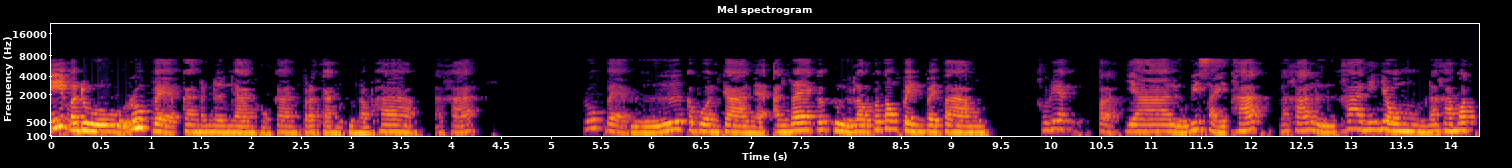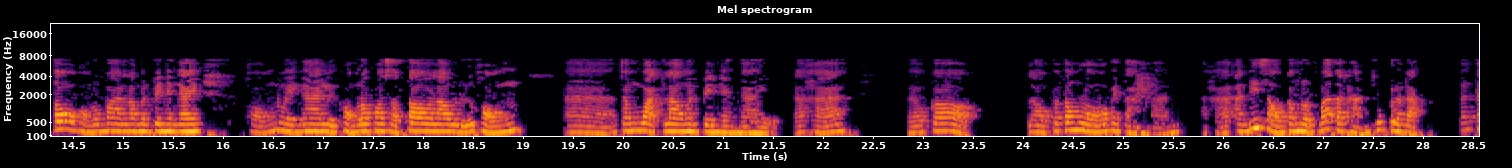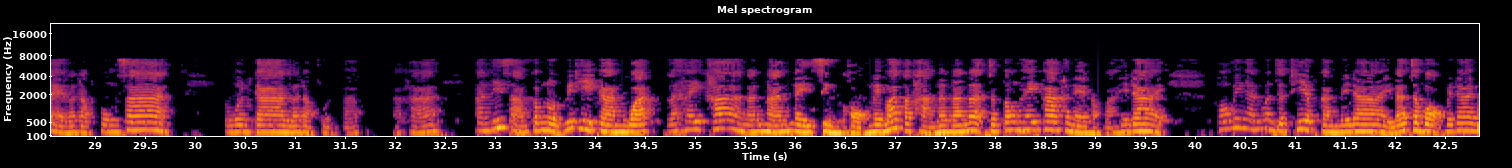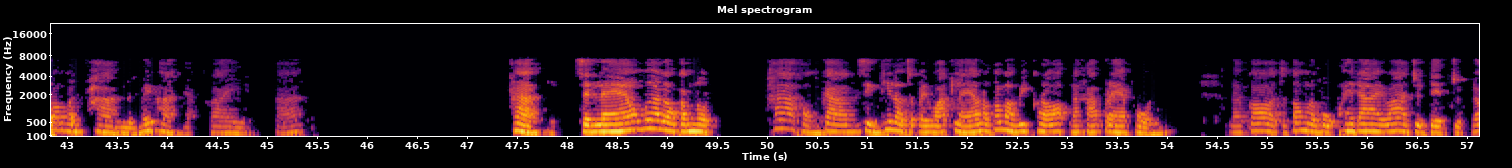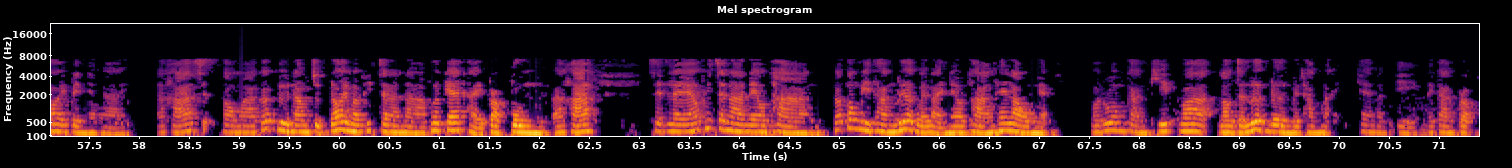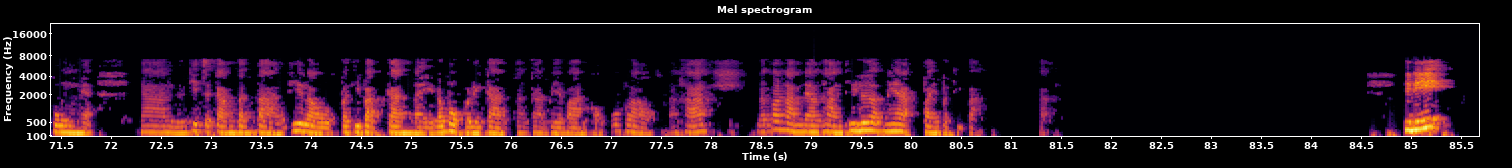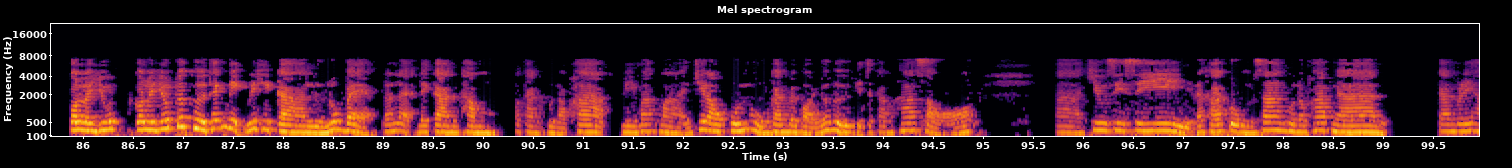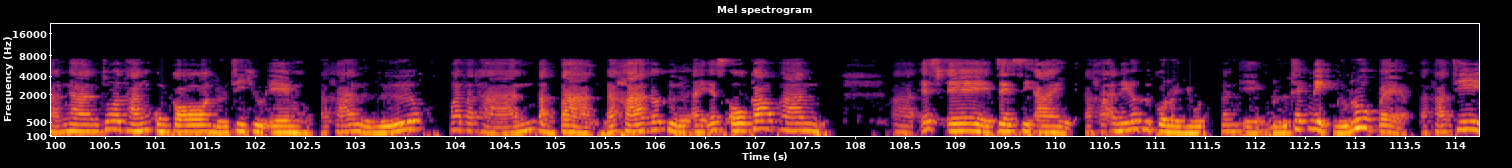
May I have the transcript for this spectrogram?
นี้มาดูรูปแบบการดำเนินงานของการประกันคุณภาพนะคะ รูปแบบหรือกระบวนการเนี่ยอันแรกก็คือเราก็ต้องเป็นไปตามเขาเรียกปรัชญาหรือวิสัยทัศน์นะคะ หรือค่านิยมนะคะมอตโต้ของโรงพยาบาลเรามันเป็นยังไงของหน่วยงานหรือของรพสตเราหรือของอจังหวัดเรามันเป็นยังไงนะคะ แล้วก็เราก็ต้องล้อไปตามนั้นนะคะ อันที่สองกำหนดมาตรฐานทุกระดับตั้งแต่ระดับโครงสร้าง กระบวนการระดับผลลัพธ์นะคะ อันที่สามกำหนดวิธีการวัดและให้ค่านั้นๆ ในสิ่งของในมาตรฐานนั้นๆจะต้องให้ค่าคะแนนออกมาให้ได้ เพราะไม่งั้นมันจะเทียบกันไม่ได้ และจะบอกไม่ได้ว่ามันผ่านหรือไม่ผ่านอย่างไรนะคะค่ะ เสร็จแล้วเมื่อเรากำหนดค่าของการสิ่งที่เราจะไปวัดแล้ว เราก็มาวิเคราะห์นะคะ แปรผล แล้วก็จะต้องระบุให้ได้ว่าจุดเด่นจุดด้อยเป็นยังไง นะคะต่อมาก็คือนำจุดด้อยมาพิจารณาเพื่อแก้ไขปรับปรุงนะคะ เสร็จแล้วพิจารณาแนวทางก็ต้องมีทางเลือกหลาย ๆ แนวทางให้เราเนี่ยมาร่วมกันคิดว่าเราจะเลือกเดินไปทางไหนแค่นั้นเอง ในการปรับปรุงเนี่ยงานหรือกิจกรรมต่างๆ ที่เราปฏิบัติกันในระบบบริการทางการพยาบาลของพวกเรานะคะ แล้วก็นำแนวทางที่เลือกเนี่ยไปปฏิบัติทีนี้ กลยุทธ์กลยุทธ์ก็คือเทคนิควิธีการหรือรูปแบบนั่นแหละในการทำประกันคุณภาพมีมากมาย ที่เราคุ้นหูกันบ่อยๆ ก็คือกิจกรรม 5 สอ QCC นะคะกลุ่มสร้างคุณภาพงาน การบริหารงานทั่วทั้งองค์กรหรือ TQM นะคะหรือมาตรฐานต่างๆนะคะก็คือ ISO 9000 HA JCI นะคะอันนี้ก็คือกลยุทธ์นั่นเอง หรือเทคนิคหรือรูปแบบนะคะที่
